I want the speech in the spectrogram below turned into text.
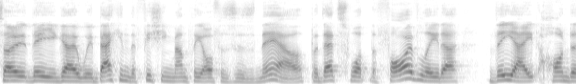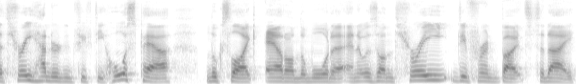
So there you go. We're back in the Fishing Monthly offices now, but that's what the 5 litre V8 Honda 350 horsepower looks like out on the water. And it was on three different boats today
